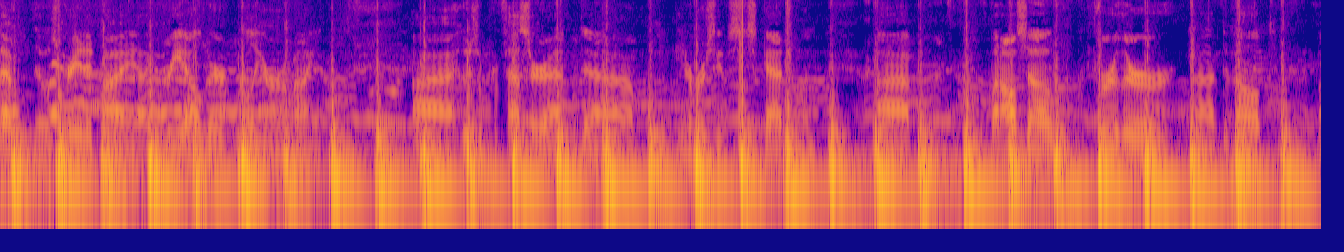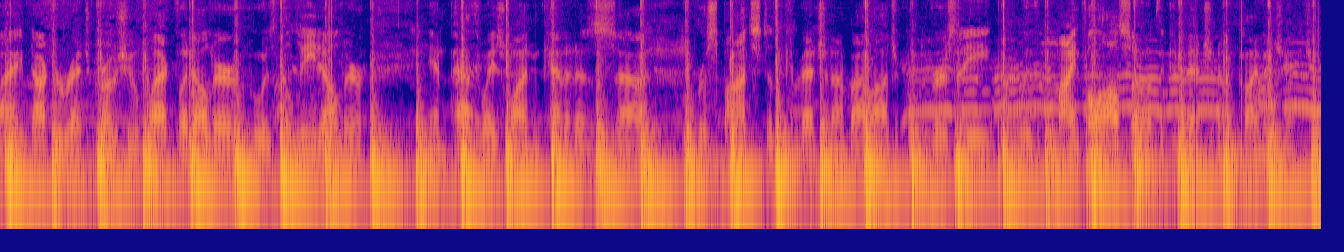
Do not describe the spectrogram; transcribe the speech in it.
1907 that was created by a Cree elder, Willie Ermine, uh, who's a professor at uh, University of Saskatchewan, uh, but also further uh, developed by Dr. Reg Crowshoe, Blackfoot elder, who was the lead elder in Pathways 1, Canada's uh, response to the Convention on Biological Diversity, with mindful also of the Convention on Climate Change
